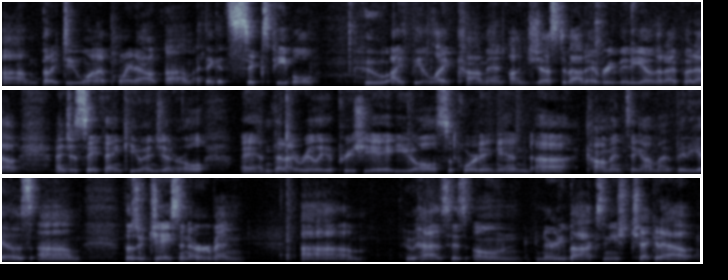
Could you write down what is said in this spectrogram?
Um, but I do want to point out, um, I think it's six people who I feel like comment on just about every video that I put out and just say thank you in general and that I really appreciate you all supporting and uh, commenting on my videos. Um, those are Jason Urban, um, who has his own nerdy box and you should check it out.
